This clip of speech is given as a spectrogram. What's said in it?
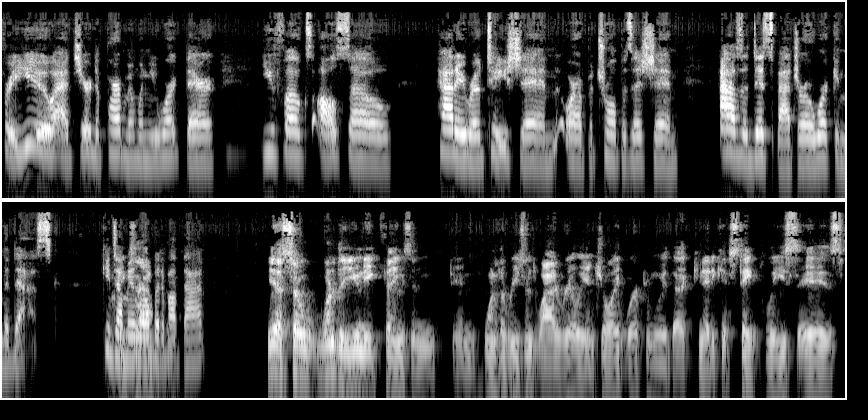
for you at your department when you worked there you folks also had a rotation or a patrol position as a dispatcher or working the desk. Can you tell exactly. me a little bit about that? Yeah, so one of the unique things and, and one of the reasons why I really enjoyed working with the Connecticut State Police is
